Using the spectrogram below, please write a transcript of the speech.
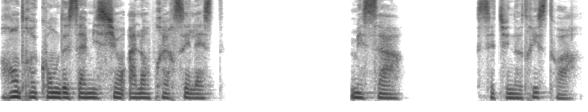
rendre compte de sa mission à l'empereur céleste. Mais ça, c'est une autre histoire.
